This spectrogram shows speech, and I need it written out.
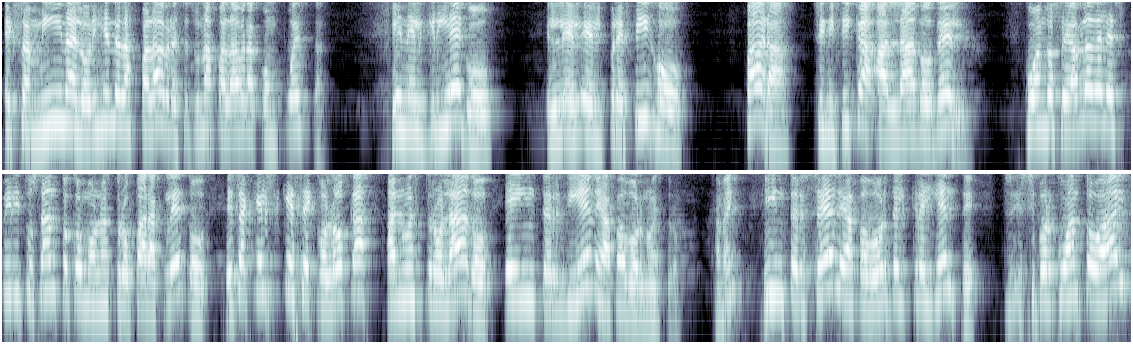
examina el origen de las palabras, es una palabra compuesta. En el griego, el, prefijo para significa al lado de él. Cuando se habla del Espíritu Santo como nuestro paracleto, es aquel que se coloca a nuestro lado e interviene a favor nuestro. Amén. Intercede a favor del creyente. Si por cuanto hay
